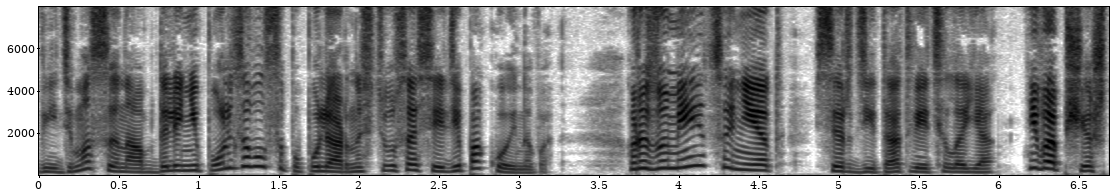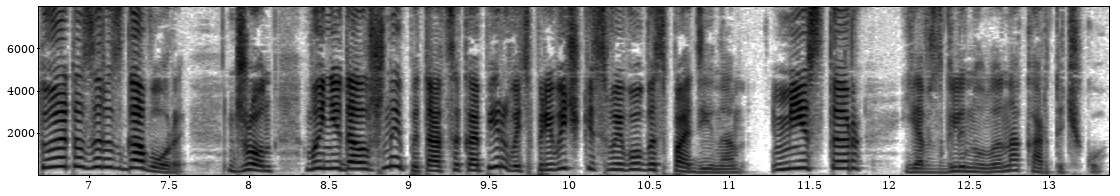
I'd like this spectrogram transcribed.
Видимо, сын Абдали не пользовался популярностью у соседей покойного. «Разумеется, нет», — сердито ответила я. «И вообще, что это за разговоры? Джон, вы не должны пытаться копировать привычки своего господина. Мистер...» Я взглянула на карточку.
